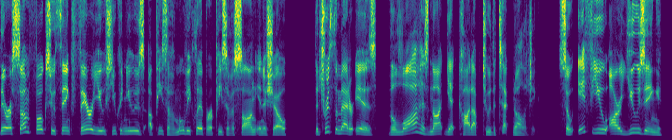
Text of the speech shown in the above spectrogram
There are some folks who think fair use, you can use a piece of a movie clip or a piece of a song in a show. The truth of the matter is, the law has not yet caught up to the technology. So if you are using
